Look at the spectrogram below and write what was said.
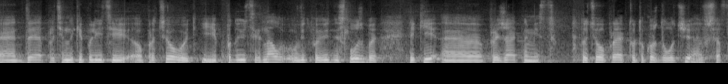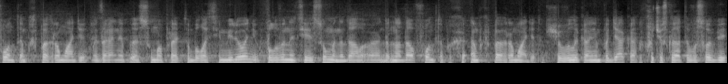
е, де працівники поліції опрацьовують і подають сигнал у відповідні служби, які приїжджають на місце. До цього проєкту також долучився фонд МХП громаді. Загальна сума проєкту була 7 мільйонів. Половину цієї суми надав, надав фонд МХП громаді. Так що велика їм подяка. Хочу сказати в особі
